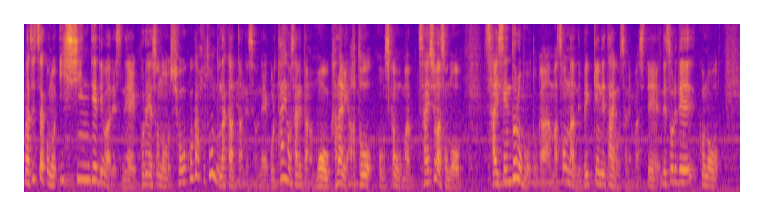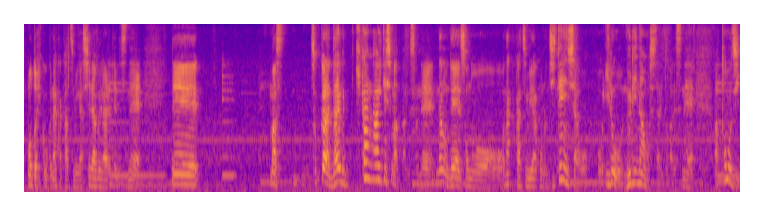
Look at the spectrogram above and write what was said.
まあ、実はこの一審でではですねこれその証拠がほとんどなかったんですよね。これ逮捕されたのもかなり後。しかもまあ最初はその賽銭泥棒とか、まあ、そんなんで別件で逮捕されましてでそれでこの元被告中克美が調べられてですね。でまあそこからだいぶ期間が空いてしまったんですよね。なのでその中克美はこの自転車を色を塗り直したりとかですね、まあ、当時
